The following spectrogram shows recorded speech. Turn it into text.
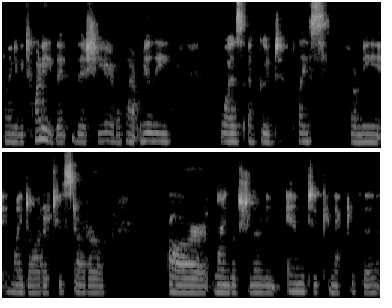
going to be 20 th this year, but that really was a good place for me and my daughter to start our our language learning and to connect with the,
